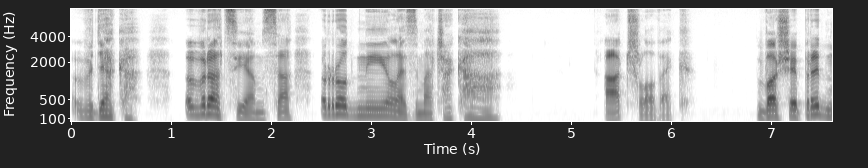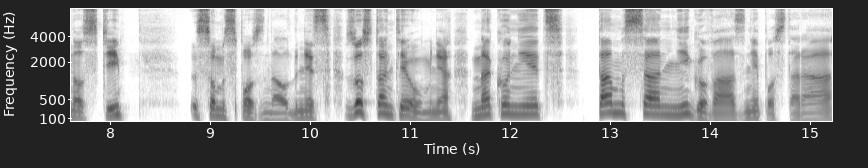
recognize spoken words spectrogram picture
vďaka, vraciam sa, rodný les ma čaká. A človek. Vaše prednosti som spoznal dnes, zostaňte u mňa, nakoniec tam sa nigo vás nepostará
